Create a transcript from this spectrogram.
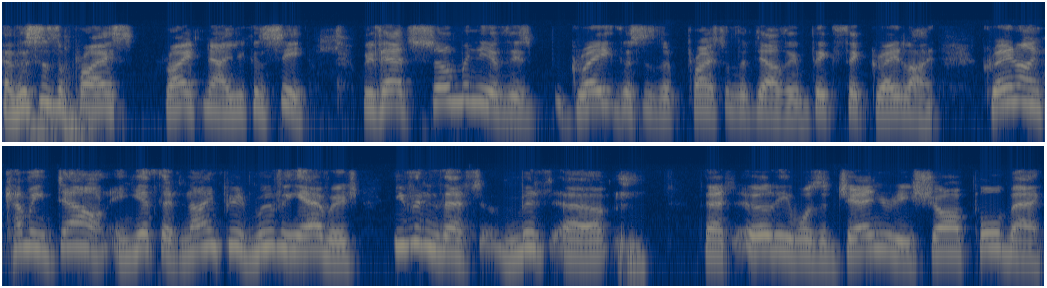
And this is the price right now. You can see we've had so many of these gray. This is the price of the Dow, the big thick gray line. Gray line coming down, and yet that nine period moving average, even in that mid, uh, that early was a January sharp pullback,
